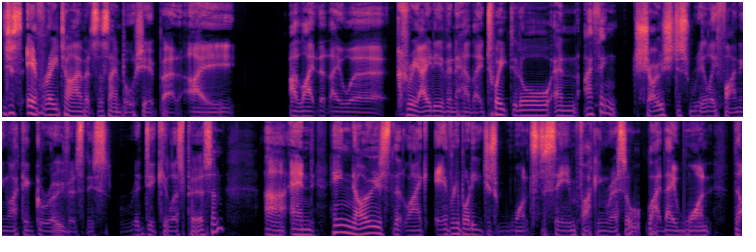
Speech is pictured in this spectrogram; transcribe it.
just every time it's the same bullshit. But I, I like that they were creative and how they tweaked it all, and I think Sho's just really finding like a groove as this ridiculous person. Uh, and he knows that like everybody just wants to see him fucking wrestle. Like they want the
